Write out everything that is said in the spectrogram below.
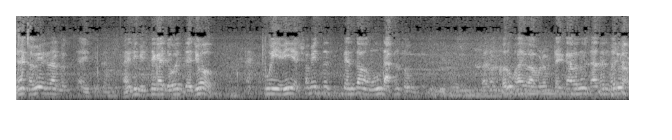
મેં કહ્યું એક અહીંથી બીજે જગ્યાએ જવો જ જજો. કોઈ એવી અશ્વમિત નથી તેમ તો હું દાખલ થઉં. ખરું ભાઈ આપણે ટેકાવાનું સાધન ભર્યું.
